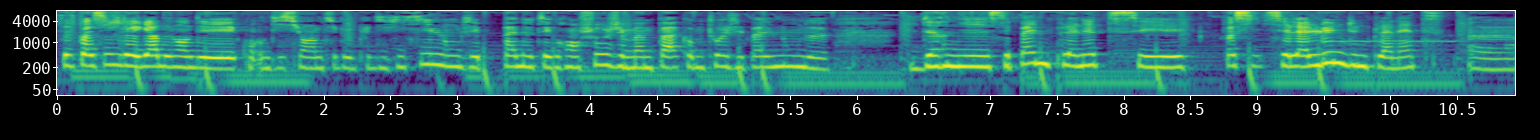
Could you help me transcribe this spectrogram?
Cette fois-ci, je l'ai regardé dans des conditions un petit peu plus difficiles, donc j'ai pas noté grand-chose. J'ai même pas, comme toi, j'ai pas le nom de, du dernier. C'est pas une planète, c'est. Enfin, si, c'est la lune d'une planète. euh,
